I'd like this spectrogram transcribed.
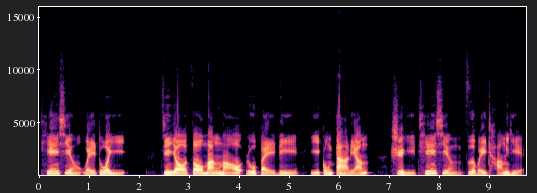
天性为多矣。今又走芒卯入北地以攻大梁，是以天性自为常也。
